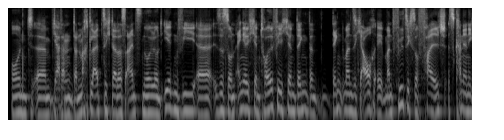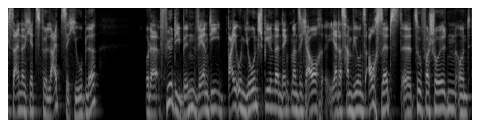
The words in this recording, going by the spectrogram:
Und ähm, ja, dann, dann macht Leipzig da das 1-0 und irgendwie äh, ist es so ein Engelchen-Teufelchen-Ding. Dann denkt man sich auch, ey, man fühlt sich so falsch. Es kann ja nicht sein, dass ich jetzt für Leipzig juble oder für die bin, während die bei Union spielen, dann denkt man sich auch, ja, das haben wir uns auch selbst äh, zu verschulden und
